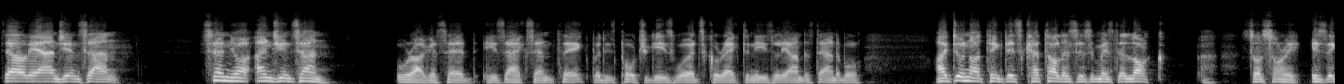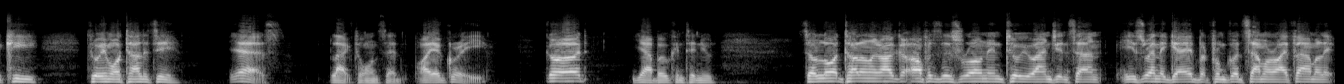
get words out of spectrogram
Tell the Anjin-san. Senor Anjin-san, Uraga said, his accent thick, but his Portuguese words correct and easily understandable. I do not think this Catholicism is the lock... Uh, so sorry, is the key to immortality. Yes, Blackthorne said. I agree. Good, Yabu continued. So Lord Toranaga offers this Ronin to you, Anjin-san. He's renegade, but from good samurai family.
